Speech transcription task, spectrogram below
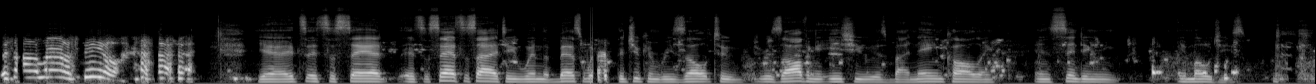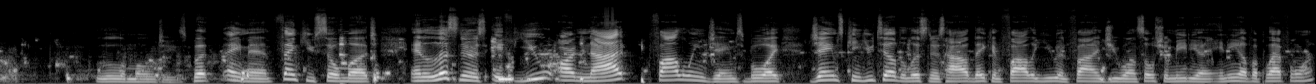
it's all love still. yeah, it's it's a sad it's a sad society when the best way that you can result to resolving an issue is by name calling and sending emojis. little emojis. But hey, man, thank you so much. And listeners, if you are not following James Boyd, James, can you tell the listeners how they can follow you and find you on social media, and any other platform?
